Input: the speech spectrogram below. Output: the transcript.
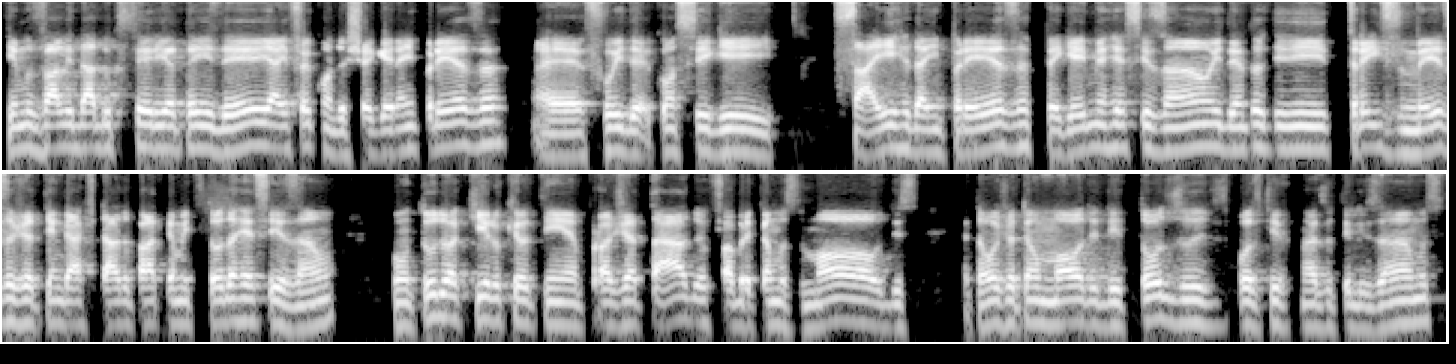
Tínhamos validado o que seria TID, e aí foi quando eu cheguei na empresa, é, fui consegui sair da empresa, peguei minha rescisão e dentro de três meses eu já tinha gastado praticamente toda a rescisão com tudo aquilo que eu tinha projetado. Fabricamos moldes, então hoje eu tenho um molde de todos os dispositivos que nós utilizamos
